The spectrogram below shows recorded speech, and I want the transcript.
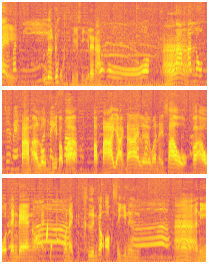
แสงแบบนี้เลือกได้ 64 สีเลยนะโอ้โหอ่าตามอารมณ์ใช่ไหม ตามอารมณ์ที่แบบว่าป๊าป๊าอยากได้เลยวันไหนเศร้าก็เอาแดงๆหน่อย เออวันไหนคือคืนก็ออกสีหนึ่งเออ อ่าอันนี้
